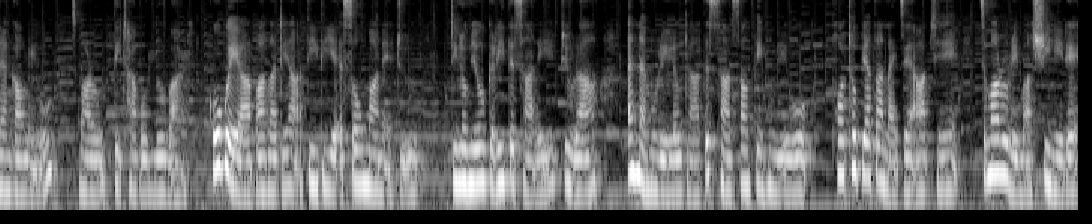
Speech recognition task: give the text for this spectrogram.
လန်ကောင်းတွေကိုကျမတို့သိထားဖို့လိုပါတယ်။ကိုးကွယ်ရာဘာသာတရားအသီးသီးရဲ့အဆုံးအမနဲ့အတူဒီလိုမျိုးဂရိသစ္စာတွေပြုတာအနှံမှုတွေလုပ်တာတစ္ဆာစောင့်သိမှုတွေကိုဖော်ထုတ်ပြသနိုင်ခြင်းအပြင် ကျမတို့တွေမှာရှိနေတဲ့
